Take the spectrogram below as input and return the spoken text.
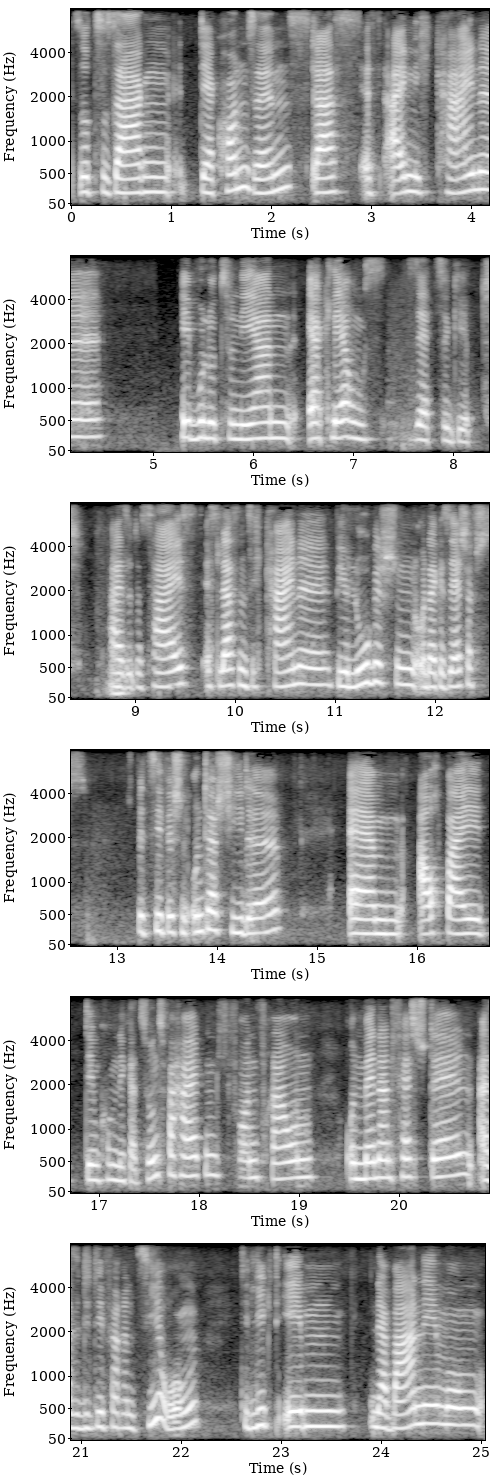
sozusagen der Konsens, dass es eigentlich keine evolutionären Erklärungssätze gibt. Also das heißt, es lassen sich keine biologischen oder gesellschaftsspezifischen Unterschiede ähm, auch bei dem Kommunikationsverhalten von Frauen und Männern feststellen. Also die Differenzierung, die liegt eben in der Wahrnehmung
